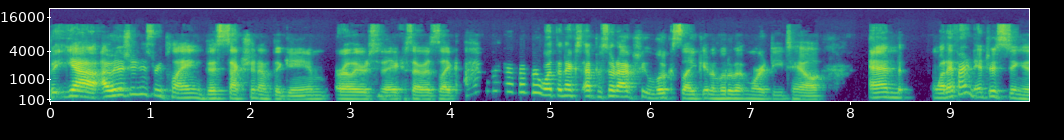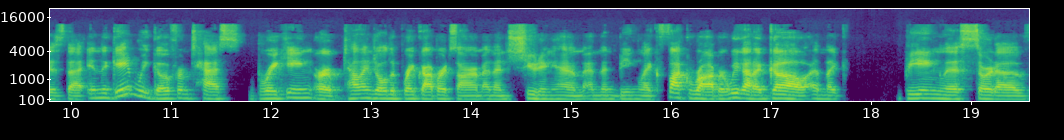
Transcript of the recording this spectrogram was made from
but yeah, I was actually just replaying this section of the game earlier today because I was like, I want to remember what the next episode actually looks like in a little bit more detail. And what I find interesting is that in the game we go from Tess breaking or telling Joel to break Robert's arm and then shooting him and then being like, fuck Robert, we gotta go, and like being this sort of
